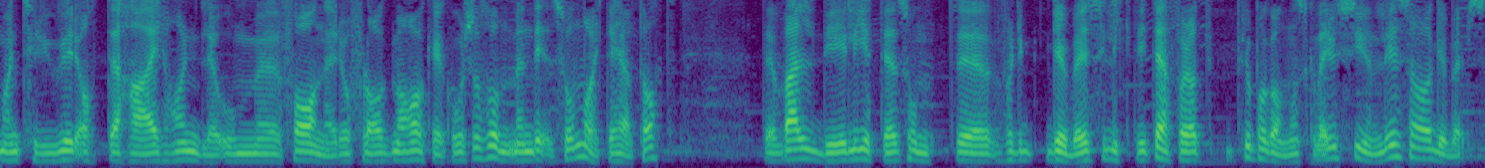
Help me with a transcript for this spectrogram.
man tror at det her handler om eh, faner og flagg med hakekors og sånn, men det, sånn var ikke det i det hele tatt. Det er veldig lite sånt eh, For Goebbels likte ikke det, for at propaganda skal være usynlig, sa Goebbels.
